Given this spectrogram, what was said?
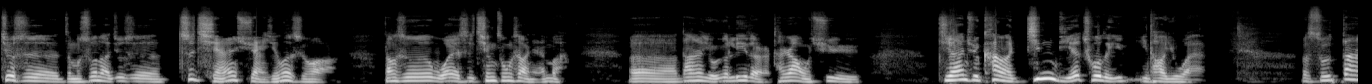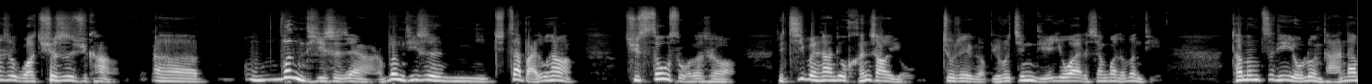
就是怎么说呢？就是之前选型的时候啊，当时我也是青葱少年吧。呃，当时有一个 leader，他让我去，竟然去看了金蝶出的一一套 UI。呃，所但是我确实是去看了。呃，问题是这样，问题是你在百度上去搜索的时候，就基本上就很少有。就这个，比如说金蝶 UI 的相关的问题，他们自己有论坛，但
